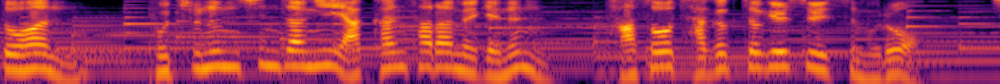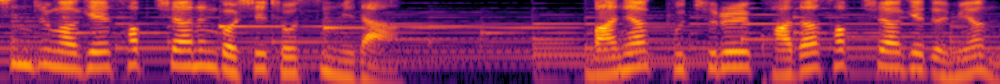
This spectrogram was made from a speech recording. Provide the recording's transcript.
또한 부추는 신장이 약한 사람에게는 다소 자극적일 수 있으므로 신중하게 섭취하는 것이 좋습니다. 만약 부추를 과다 섭취하게 되면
